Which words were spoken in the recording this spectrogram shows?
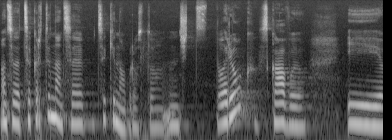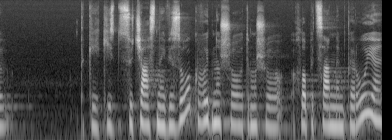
А це це картина, це це кіно просто. Значить, Ларьок з кавою і такий якийсь сучасний візок. Видно, що тому що хлопець сам ним керує,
